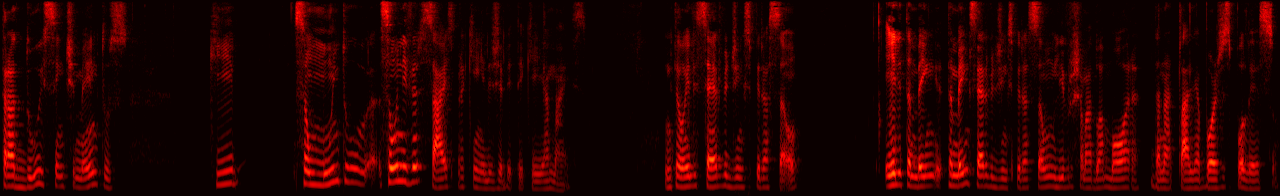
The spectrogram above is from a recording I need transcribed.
traduz sentimentos que são muito... são universais para quem é LGBTQIA+. Então, ele serve de inspiração. Ele também, também serve de inspiração um livro chamado Amora, da Natália Borges Polesso,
